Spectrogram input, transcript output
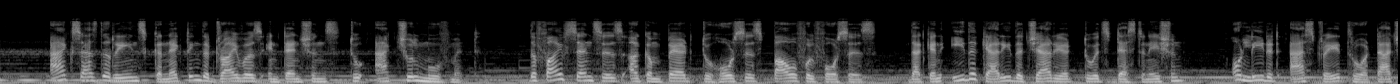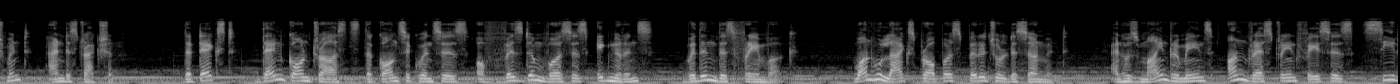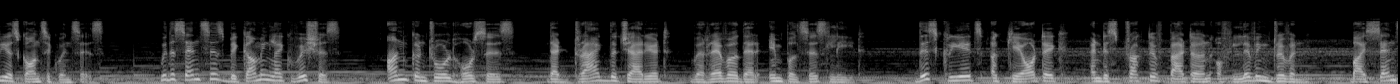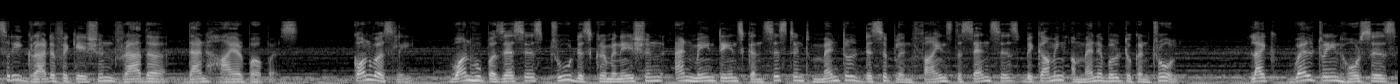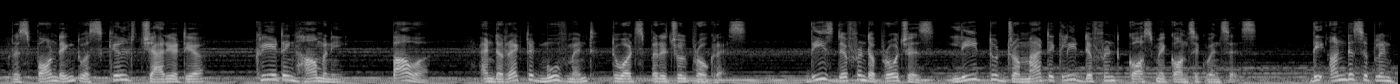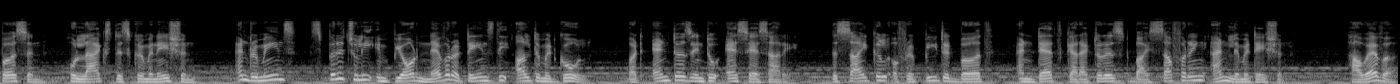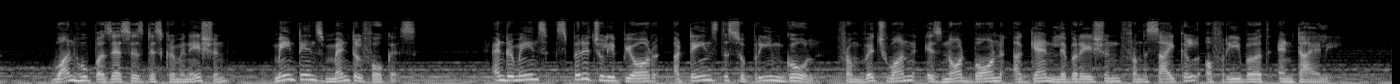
acts as the reins connecting the driver's intentions to actual movement. The five senses are compared to horses' powerful forces that can either carry the chariot to its destination or lead it astray through attachment and distraction. The text then contrasts the consequences of wisdom versus ignorance within this framework. One who lacks proper spiritual discernment and whose mind remains unrestrained faces serious consequences, with the senses becoming like vicious, uncontrolled horses that drag the chariot wherever their impulses lead. This creates a chaotic and destructive pattern of living driven by sensory gratification rather than higher purpose. Conversely, one who possesses true discrimination and maintains consistent mental discipline finds the senses becoming amenable to control, like well trained horses responding to a skilled charioteer, creating harmony, power, and directed movement towards spiritual progress. These different approaches lead to dramatically different cosmic consequences. The undisciplined person who lacks discrimination and remains spiritually impure never attains the ultimate goal, but enters into samsara, the cycle of repeated birth and death characterized by suffering and limitation. However, one who possesses discrimination maintains mental focus and remains spiritually pure attains the supreme goal from which one is not born again liberation from the cycle of rebirth entirely.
